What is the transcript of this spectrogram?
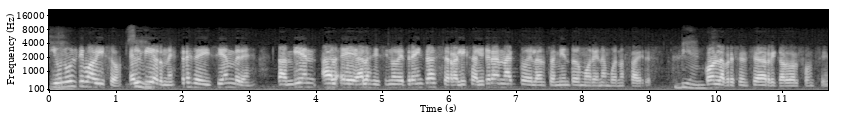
Y un último aviso, el viernes 3 de diciembre también a, eh, a las 19.30 se realiza el gran acto de lanzamiento de Morena en Buenos Aires. Bien. Con la presencia de Ricardo Alfonsín.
